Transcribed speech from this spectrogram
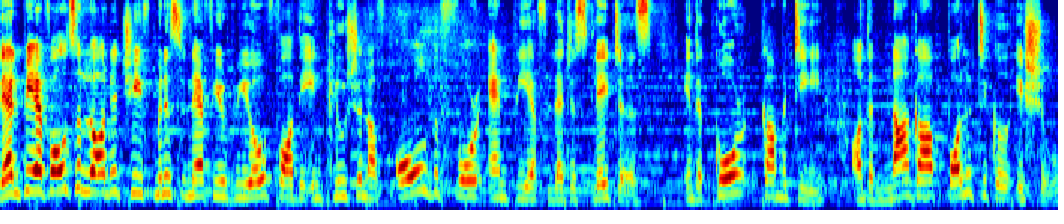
The NPF also lauded Chief Minister Neiphiu Rio for the inclusion of all the four NPF legislators in the core committee on the Naga political issue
